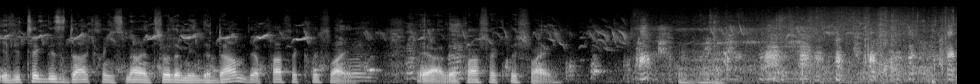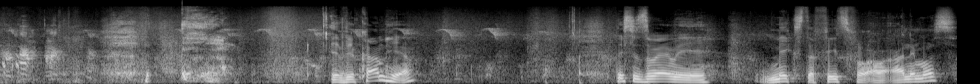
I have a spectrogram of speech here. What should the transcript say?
if you take these ducklings now and throw them in the dam, they're perfectly fine. Yeah, they're perfectly fine. If you come here, this is where we mix the feeds for our animals,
